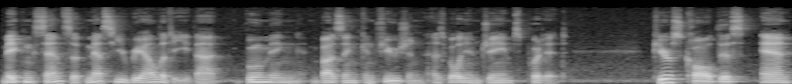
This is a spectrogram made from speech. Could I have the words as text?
making sense of messy reality that booming, buzzing confusion, as William James put it. Peirce called this an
